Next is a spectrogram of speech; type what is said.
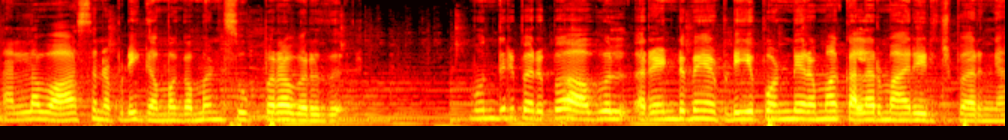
நல்ல வாசனை அப்படி கம கமன்னு சூப்பராக வருது. முந்திரி பருப்பு அவல் ரெண்டுமே அப்படியே பொன்னிறமாக கலர் மாறிடுச்சு பாருங்க.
